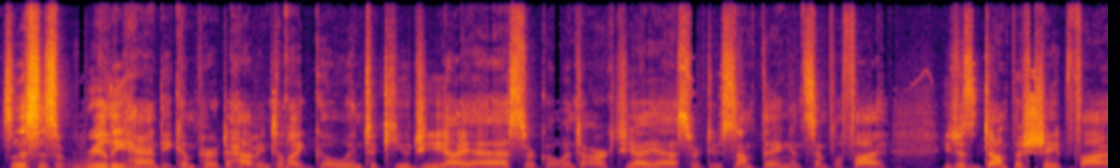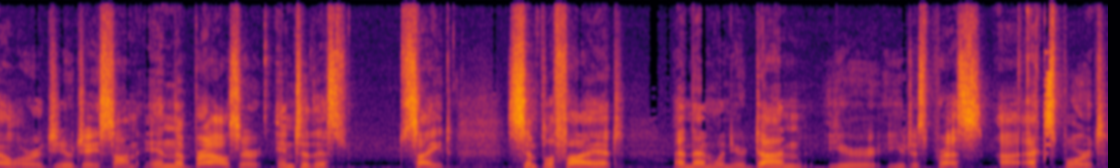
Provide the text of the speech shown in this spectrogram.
So this is really handy compared to having to like go into QGIS or go into ArcGIS or do something and simplify. You just dump a shape file or a GeoJSON in the browser into this site, simplify it, and then when you're done, you're, you just press uh, export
